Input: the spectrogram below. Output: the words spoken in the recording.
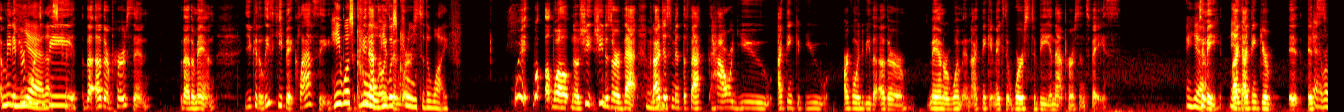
I mean, if you're Yeah, going to be true. the other person, the other man, you could at least keep it classy. He was To me, cruel. He was cruel worse. to the wife. Wait, well, uh, well, no, she she deserved that, but I Mm. just meant the fact. How are you? I think if you are going to be the other man or woman, I think it makes it worse to be in that person's face. Yeah. To me, like Yeah. I think you're. It, it's yeah,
